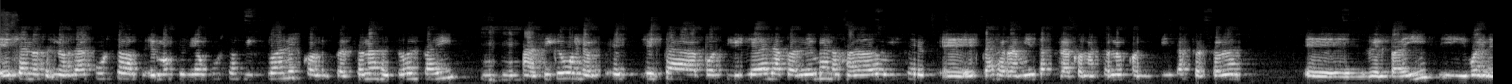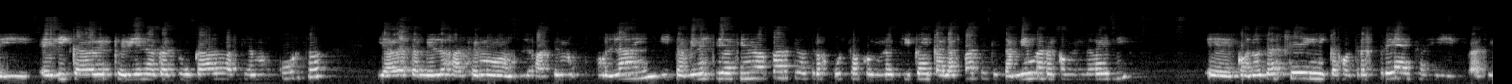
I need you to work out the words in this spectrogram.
ella nos, nos da cursos, hemos tenido cursos virtuales con personas de todo el país, así que bueno, esta posibilidad de la pandemia nos ha dado ¿viste? Eh, estas herramientas para conocernos con distintas personas eh, del país. Y bueno, y Eli cada vez que viene acá a Tuncado hacemos cursos y ahora también los hacemos los hacemos online. Y también estoy haciendo aparte otros cursos con una chica de Calafate que también me recomendó Eli eh, con otras técnicas, otras prensas y así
